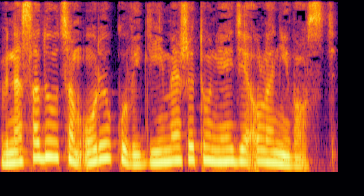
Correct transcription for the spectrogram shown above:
V nasledujúcom úrivku vidíme, že tu nejde o lenivosť.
